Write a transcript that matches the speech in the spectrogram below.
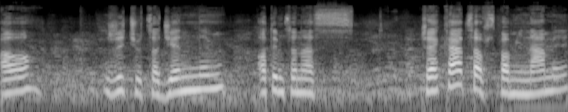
o życiu codziennym, o tym, co nas czeka, co wspominamy.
